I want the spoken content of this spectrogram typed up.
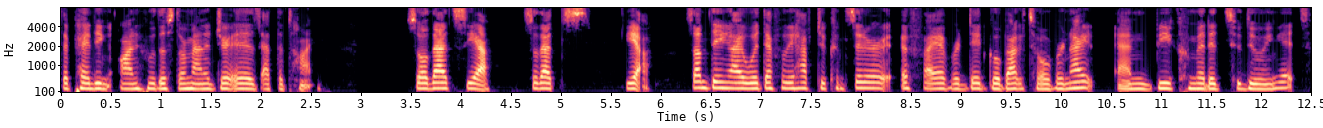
depending on who the store manager is at the time. So that's, yeah. So that's, yeah, something I would definitely have to consider if I ever did go back to overnight and be committed to doing it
